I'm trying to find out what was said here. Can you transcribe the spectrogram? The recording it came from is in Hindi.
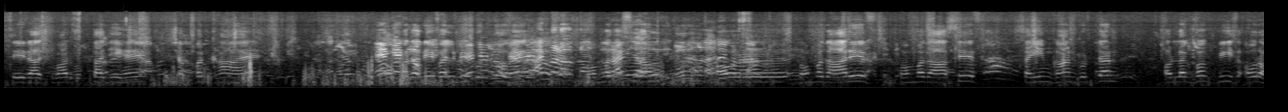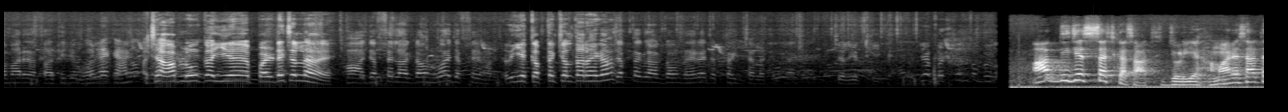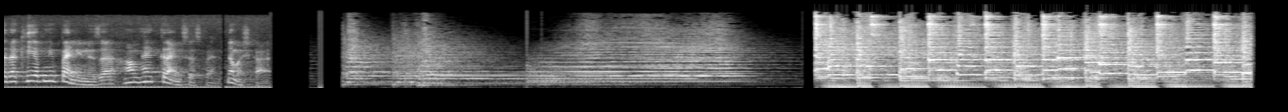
श्री राजकुमार गुप्ता जी हैं शब्बन खां हैं मोहम्मद हनीफ अलवी गुड्डू हैं मोहम्मद असलम और मोहम्मद आरिफ मोहम्मद आसिफ सईम खान गुड्डन और लगभग 20 और हमारे साथी जो अच्छा आप लोगों का ये पर डे चल रहा है? हाँ जब से लॉकडाउन हुआ जब से हमारे- तो ये कब तक चलता रहेगा? जब तक लॉकडाउन रहेगा जब तक इंशाल्लाह चलिए ठीक है। आप दीजिए सच का साथ जुड़िए हमारे साथ रखिए अपनी पैनी नज़र हम हैं क्राइम सस्पेंस नमस्कार।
